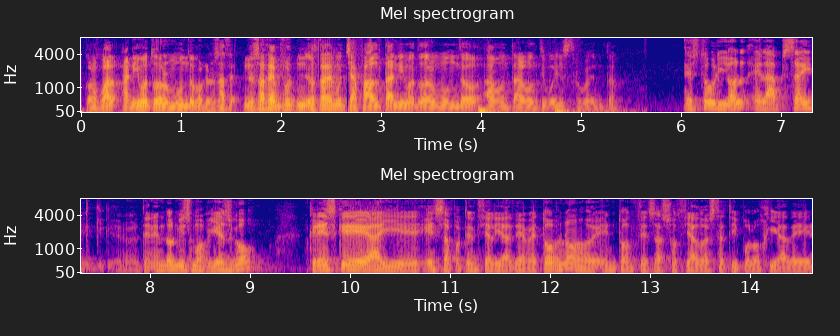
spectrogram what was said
Con lo cual, animo a todo el mundo, porque nos hace, nos hace, nos hace mucha falta, animo a todo el mundo a montar algún tipo de instrumento. Esto, Uriol, el upside, teniendo el mismo riesgo, ¿Crees que hay eh, esa potencialidad de retorno entonces asociado a esta tipología de,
